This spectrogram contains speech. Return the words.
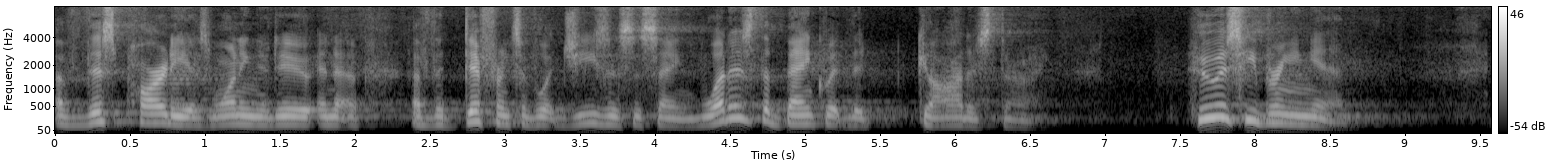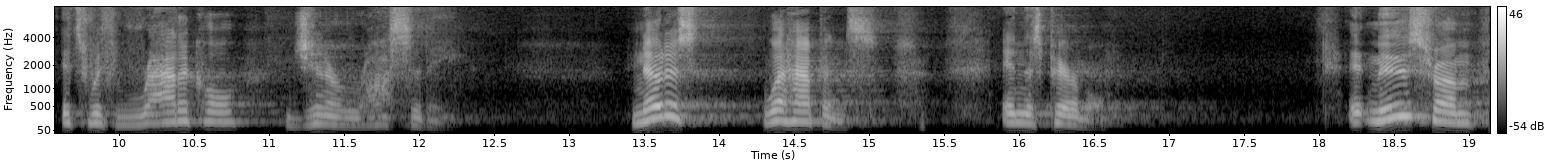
of this party is wanting to do and of, of the difference of what Jesus is saying. What is the banquet that God is throwing? Who is he bringing in? It's with radical generosity. Notice what happens in this parable. It moves from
